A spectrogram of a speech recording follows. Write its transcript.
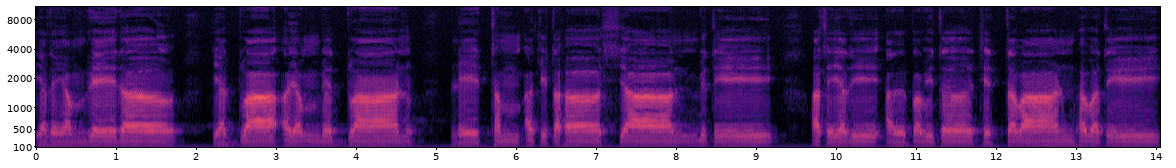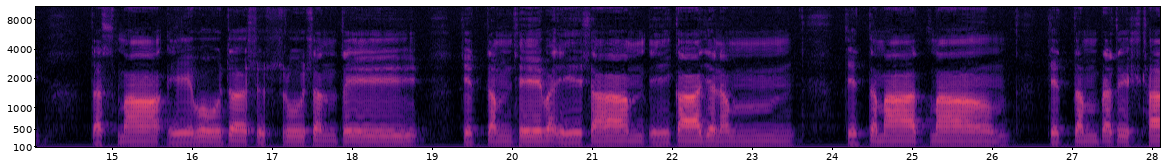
यदयं वेद यद्वा अयं विद्वान् नेत्थम् अचितः स्यान्विति अथ यदि अल्पवित चित्तवान् भवति। तस्मा एवोत शुश्रूषन्ते। चित्तं झेव येषाम् एकायनं चित्तमात्मा चित्तं प्रतिष्ठा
